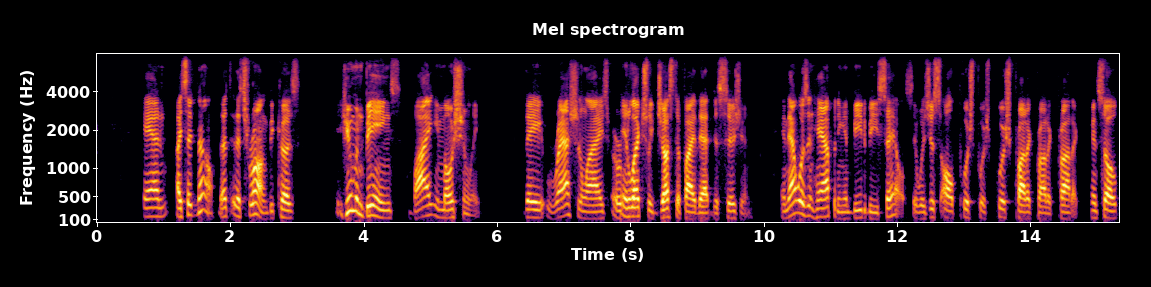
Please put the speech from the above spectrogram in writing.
And I said, no, that, that's wrong because human beings buy emotionally. They rationalize or intellectually justify that decision. And that wasn't happening in B2B sales. It was just all push, push, push, product, product, product. And so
